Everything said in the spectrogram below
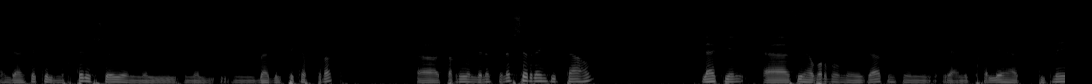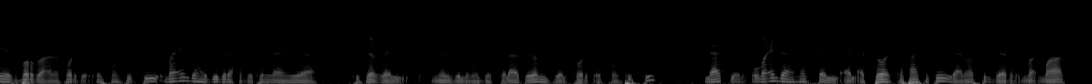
عندها شكل مختلف شوية من ال من, ال من باقي ال pickup trucks آه تقريبا بنفس نفس ال range بتاعهم لكن آه فيها برضه مميزات ممكن يعني تخليها تتميز برضه عن ال Ford F 150 ما عندها القدرة حقت انها هي تشغل منزل لمدة ثلاثة يوم زي ال Ford F 150 لكن وما عندها نفس ال towing capacity يعني ما بتقدر ما ما,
